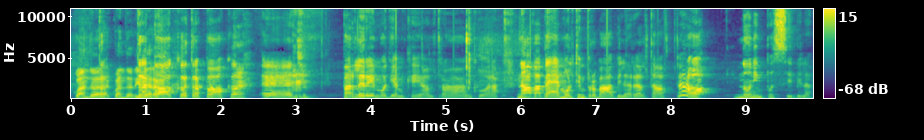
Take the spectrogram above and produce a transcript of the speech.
quando, tra, quando, arriverà. Tra poco, tra poco, eh. Eh, c- parleremo di MK Ultra ancora. No, vabbè, è molto improbabile in realtà, però non impossibile.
